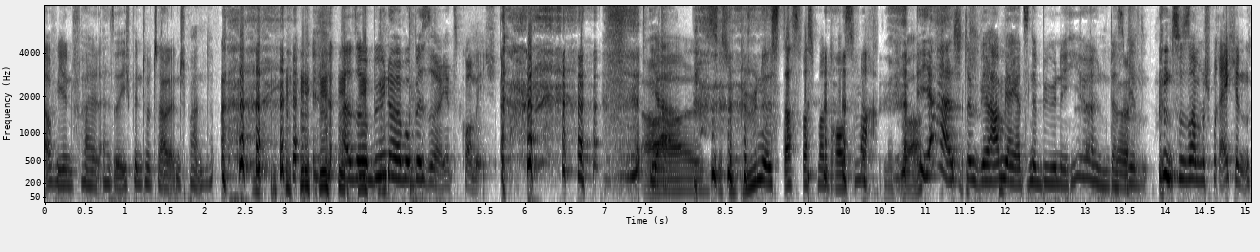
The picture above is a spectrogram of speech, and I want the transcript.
Auf jeden Fall. Also ich bin total entspannt. also Bühne, wo bist du? Jetzt komme ich. ja. Ist, Bühne ist das, was man draus macht, nicht wahr? Ja, stimmt. Wir haben ja jetzt eine Bühne hier, dass wir zusammen sprechen.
